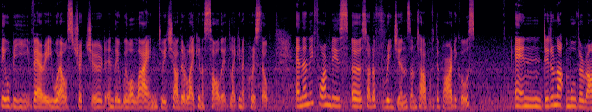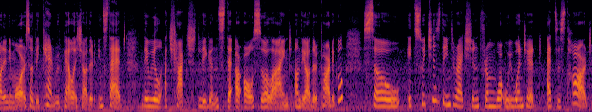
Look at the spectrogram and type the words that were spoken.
they will be very well structured and they will align to each other like in a solid, like in a crystal. And then they form these uh, sort of regions on top of the particles and they do not move around anymore, so they can't repel each other. Instead, they will attract ligands that are also aligned on the other particle. So it switches the interaction from what we wanted at the start,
